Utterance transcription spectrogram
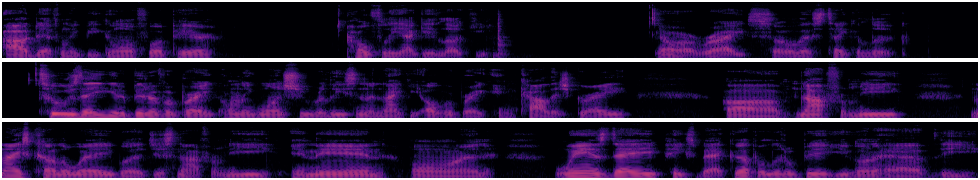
I'll definitely be going for a pair. Hopefully, I get lucky. All right, so let's take a look. Tuesday, you get a bit of a break. Only one shoe releasing the Nike Overbreak in college gray. Uh, not for me. Nice colorway, but just not for me. And then on Wednesday, picks back up a little bit. You're going to have the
